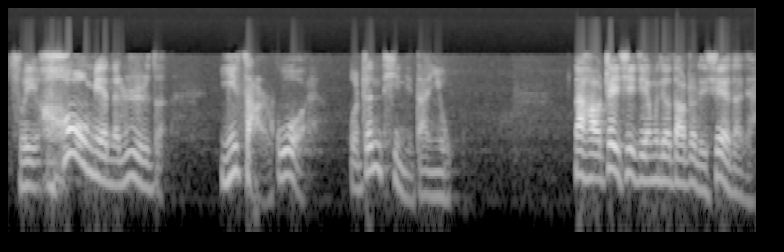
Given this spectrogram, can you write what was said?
所以后面的日子你咋过呀？我真替你担忧。那好，这期节目就到这里，谢谢大家，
